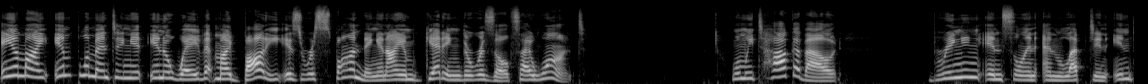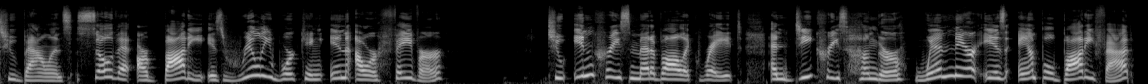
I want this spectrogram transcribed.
am I implementing it in a way that my body is responding and I am getting the results I want? When we talk about bringing insulin and leptin into balance so that our body is really working in our favor, to increase metabolic rate and decrease hunger when there is ample body fat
